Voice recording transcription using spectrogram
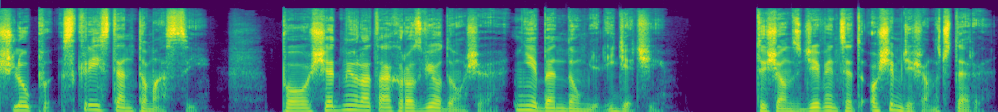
Ślub z Kristen Tomassi. Po siedmiu latach rozwiodą się, nie będą mieli dzieci. 1984.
